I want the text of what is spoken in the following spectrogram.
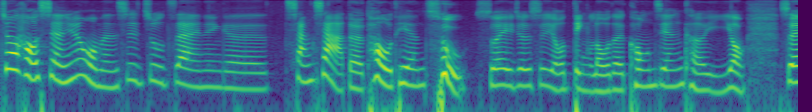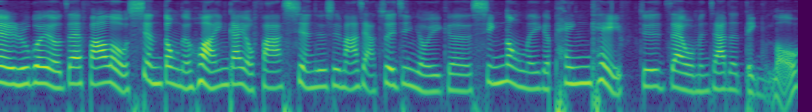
就好险，因为我们是住在那个乡下的透天厝，所以就是有顶楼的空间可以用。所以如果有在 follow 线动的话，应该有发现，就是马甲最近有一个新弄了一个 pain cave，就是在我们家的顶楼。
